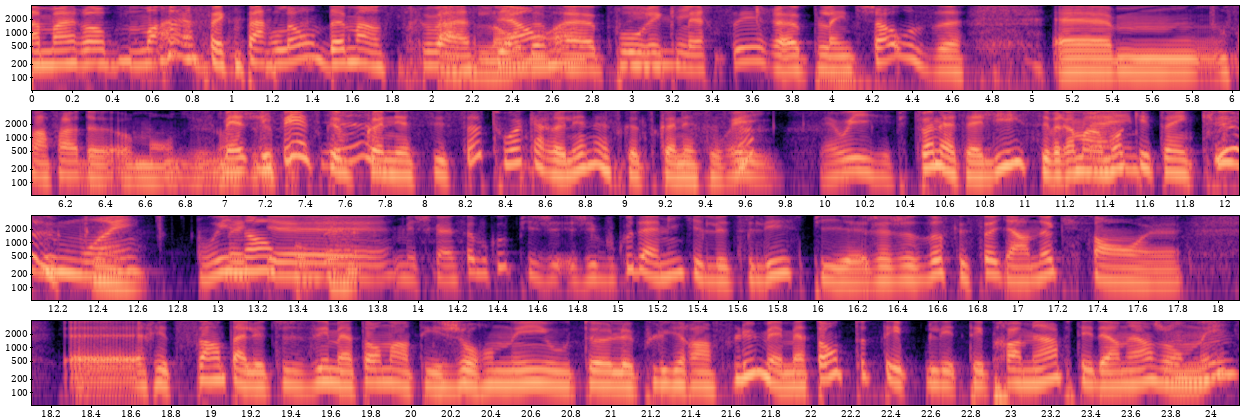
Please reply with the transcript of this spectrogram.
à mère ordinaire. Fait que parlons de menstruation Parlons de euh, pour éclaircir euh, plein de choses. Euh, sans faire de... Oh mon Dieu. non, Mais les filles, est-ce que vous connaissez ça? Toi, Caroline, est-ce que tu connaissais ça? Oui, ben oui. Puis toi, Nathalie, c'est vraiment Ben, moi qui est inclus. Plus ou moins. Oui, Fait non, que- pour vrai. Mais je connais ça beaucoup, puis j'ai- beaucoup d'amis qui l'utilisent, puis euh, je vais juste dire, c'est ça, il y en a qui sont euh, euh, réticentes à l'utiliser, mettons, dans tes journées où tu as le plus grand flux, mais mettons, toutes tes, les- tes premières puis tes dernières journées, Mm-hmm.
